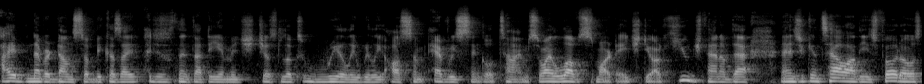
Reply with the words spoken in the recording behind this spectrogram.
I've never done so because I, I just think that the image just looks really, really awesome every single time. So I love Smart HDR, huge fan of that. And as you can tell on these photos,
